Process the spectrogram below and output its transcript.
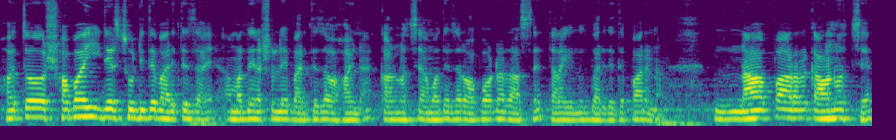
হয়তো সবাই ঈদের ছুটিতে বাড়িতে যায়, আমাদের আসলে বাড়িতে যাওয়া হয় না, কারণ হচ্ছে আমাদের যারা অপারেটার আছে, তারা কিন্তু বাড়ি যেতে পারে না। না পারার কারণ হচ্ছে,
